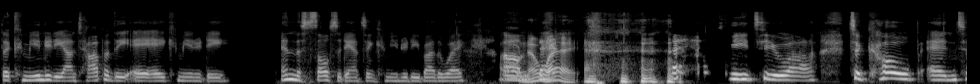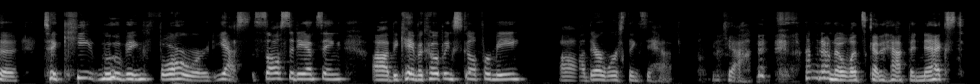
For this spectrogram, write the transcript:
the community on top of the AA community and the salsa dancing community, by the way. Oh um, no that, way! that helped me to uh, to cope and to to keep moving forward. Yes, salsa dancing uh, became a coping skill for me. Uh, there are worse things to have yeah, I don't know what's going to happen next.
